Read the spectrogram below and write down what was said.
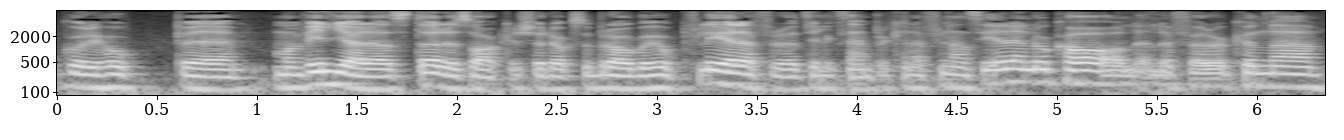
går ihop, eh, om man vill göra större saker så är det också bra att gå ihop flera för att till exempel kunna finansiera en lokal eller för att kunna,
